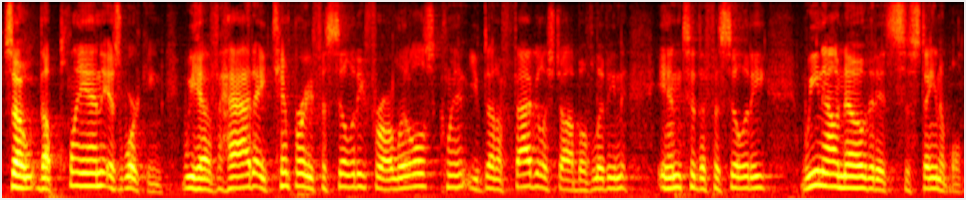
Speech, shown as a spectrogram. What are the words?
So the plan is working. We have had a temporary facility for our littles. Clint, you've done a fabulous job of living into the facility, we now know that it's sustainable.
